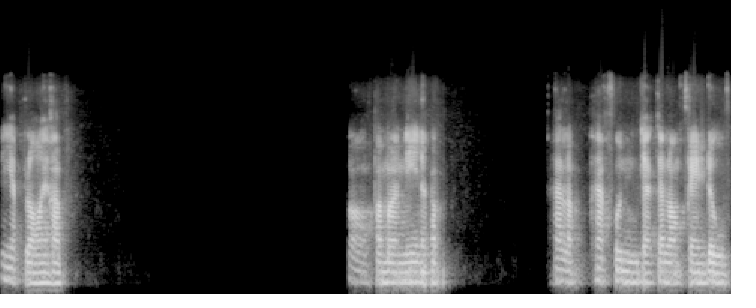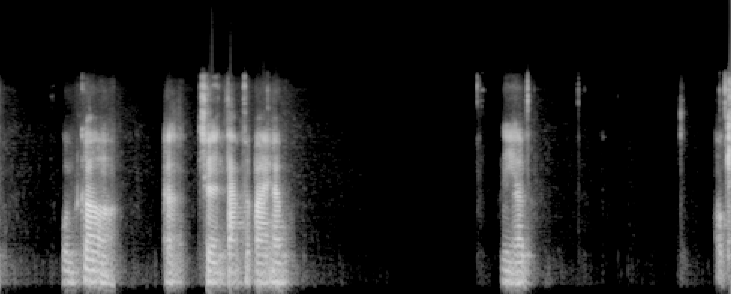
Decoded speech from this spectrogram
เรียบร้อยครับ ก็ประมาณนี้นะครับ ถ้าหลับถ้าคุณอยากจะลองแปลดู คุณก็เชิญตามสบายครับ นี่ครับ โอเค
